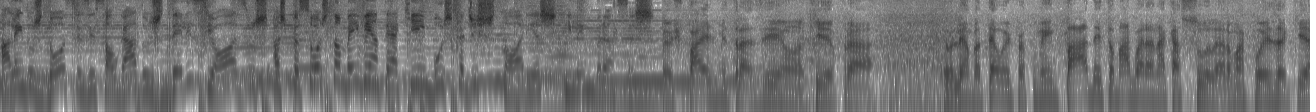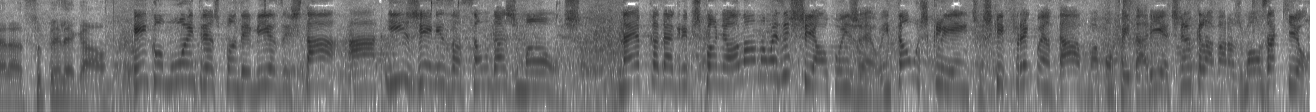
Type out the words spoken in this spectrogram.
Além dos doces e salgados deliciosos, as pessoas também vêm até aqui em busca de histórias e lembranças. Meus pais me traziam aqui para eu lembro até hoje para comer empada e tomar guaraná caçula, era uma coisa que era super legal. Em comum entre as pandemias está a higienização das mãos. Na época da gripe espanhola não existia álcool em gel, então os clientes que frequentavam a confeitaria tinham que lavar as mãos aqui, ó.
